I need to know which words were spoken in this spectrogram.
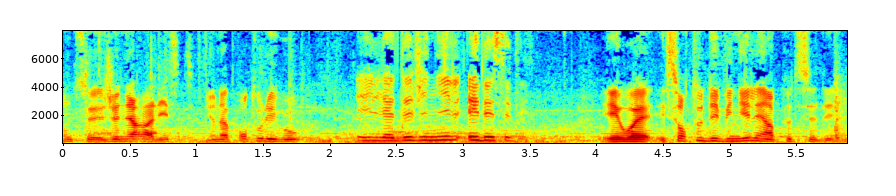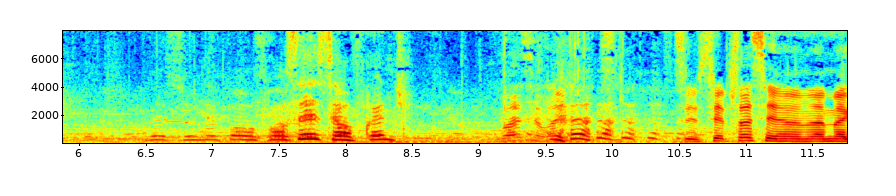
Donc c'est généraliste, il y en a pour tous les goûts. Et il y a des vinyles et des CD. Et ouais, et surtout des vinyles et un peu de CD. Mais ce n'est pas en français, c'est en French. Ouais, c'est vrai. c'est, c'est- ça, c'est euh, ma-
